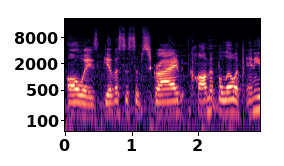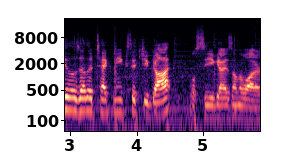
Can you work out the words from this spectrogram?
always, give us a subscribe, comment below with any of those other techniques that you got. We'll see you guys on the water.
